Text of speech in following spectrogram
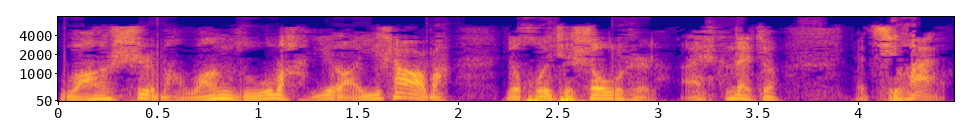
王室嘛，王族吧，一老一少吧，又回去收拾了。哎呀，那就气坏了。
